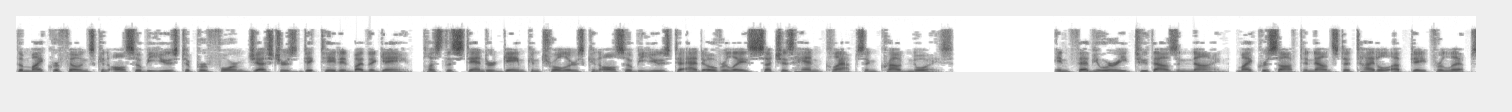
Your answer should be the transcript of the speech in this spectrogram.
The microphones can also be used to perform gestures dictated by the game, plus the standard game controllers can also be used to add overlays such as hand claps and crowd noise. In February 2009, Microsoft announced a title update for Lips.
